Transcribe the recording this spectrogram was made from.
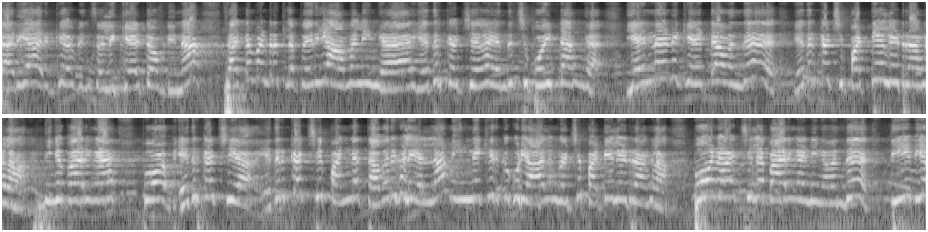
சரியா இருக்கு அப்படின்னு சொல்லி கேட்டோம் அப்படின்னா சட்டமன்றத்துல பெரிய அமளிங்க. எதிர்க்கட்சியெல்லாம் எந்திரிச்சு போயிட்டாங்க. என்னன்னு கேட்டா வந்து எதிர்க்கட்சி பட்டியலிடுறாங்களாம். நீங்க பாருங்க போ எதிர்கட்சி எதிர்க்கட்சி பண்ண தவறுகளை எல்லாம் இன்னைக்கு இருக்கக்கூடிய ஆளுங்கட்சி பட்டியலிடுறாங்களாம். போன ஆட்சியில பாருங்க நீங்க வந்து டிவிய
